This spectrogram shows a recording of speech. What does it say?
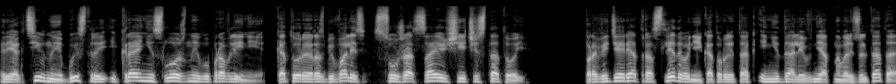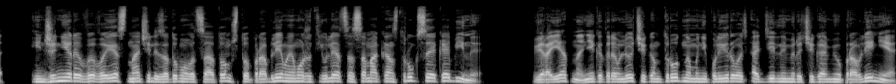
реактивные, быстрые и крайне сложные в управлении, которые разбивались с ужасающей частотой. Проведя ряд расследований, которые так и не дали внятного результата, инженеры ВВС начали задумываться о том, что проблемой может являться сама конструкция кабины. Вероятно, некоторым летчикам трудно манипулировать отдельными рычагами управления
